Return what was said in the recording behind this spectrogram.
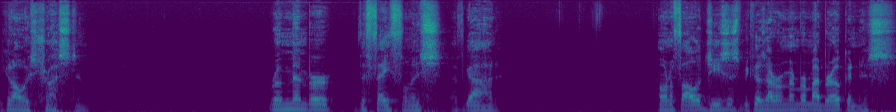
You can always trust him. Remember the faithfulness of God. I want to follow Jesus because I remember my brokenness.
